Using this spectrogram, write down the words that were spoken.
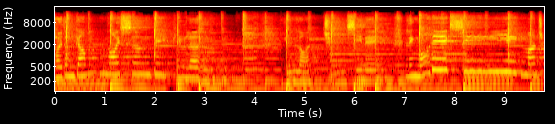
才顿感哀伤的漂亮，原来全是你，令我的思忆漫长。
